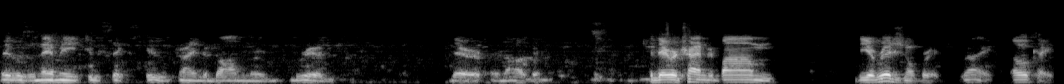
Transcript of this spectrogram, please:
It was an ME 262 trying to bomb the bridge there in Ogden. They were trying to bomb the original bridge. Right. Okay.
